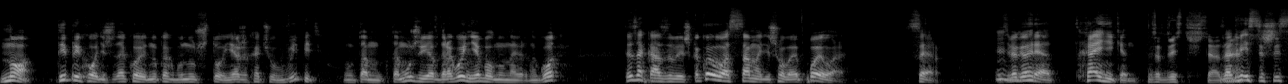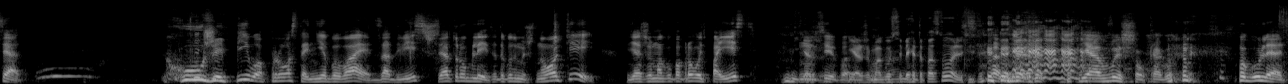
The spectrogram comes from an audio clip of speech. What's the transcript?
но ты приходишь и такой, ну, как бы, ну что, я же хочу выпить, ну, там, к тому же я в дорогой не был, ну, наверное, год. Ты заказываешь, какое у вас самое дешевое пойло, сэр? И тебе говорят, Хайникен, За 260, за да? 260. хуже пива просто не бывает за 260 рублей. Ты такой думаешь, ну окей, я же могу попробовать поесть. Я, Ну, же, типа, я же могу себе это позволить. я вышел как бы погулять.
